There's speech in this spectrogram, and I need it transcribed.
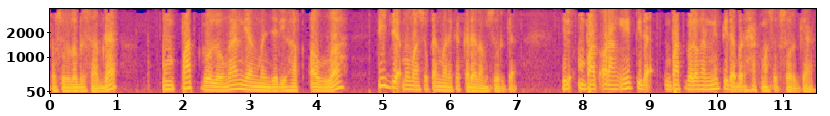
Rasulullah bersabda, empat golongan yang menjadi hak Allah tidak memasukkan mereka ke dalam surga. Jadi empat orang ini tidak, empat golongan ini tidak berhak masuk surga.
